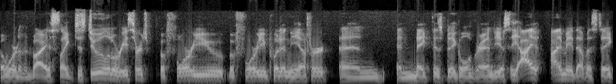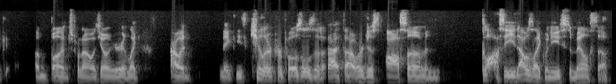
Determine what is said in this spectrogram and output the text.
a word of advice. Like just do a little research before you before you put in the effort and and make this big old grandiose. See, I I made that mistake a bunch when I was younger, and like I would make these killer proposals that I thought were just awesome and glossy. That was like when you used to mail stuff,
